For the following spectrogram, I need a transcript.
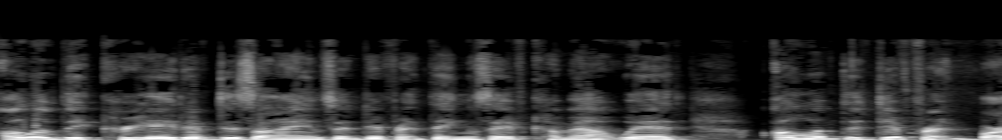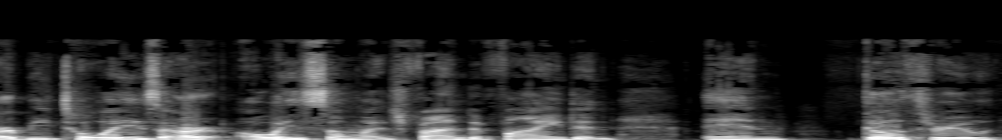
all of the creative designs and different things they've come out with. All of the different Barbie toys are always so much fun to find and, and go through.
